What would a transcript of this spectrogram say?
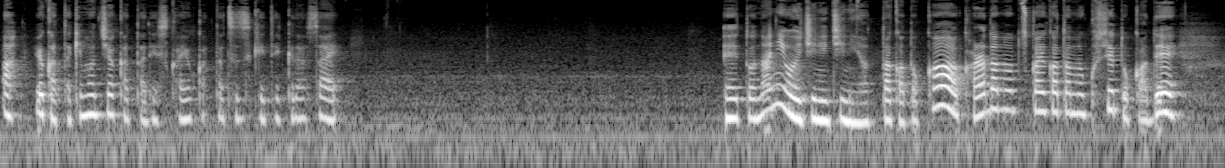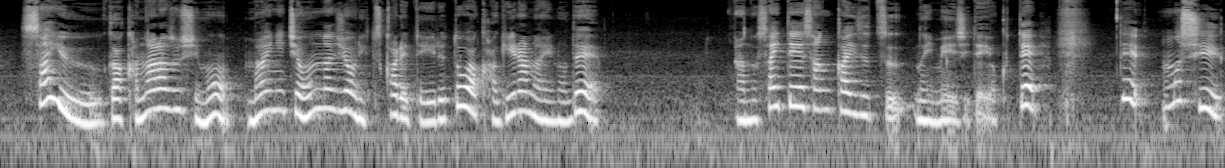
あよかった気持ちよかったですか？よかった続けてください。えっと何を一日にやったかとか体の使い方の癖とかで左右が必ずしも毎日同じように疲れているとは限らないのであの最低3回ずつのイメージでよくてでもし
